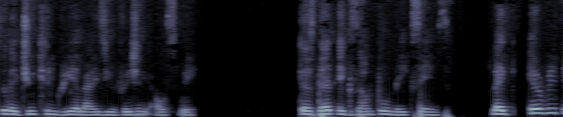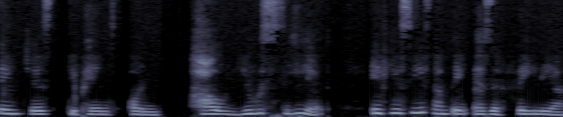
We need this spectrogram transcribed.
so that you can realize your vision elsewhere. Does that example make sense? Like everything just depends on how you see it. If you see something as a failure,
